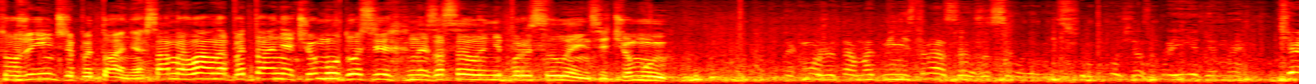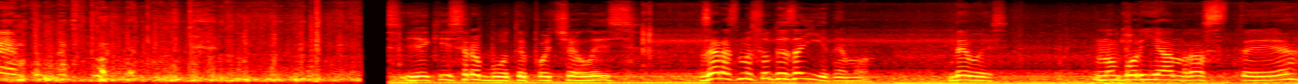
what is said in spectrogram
це вже інше питання. Саме головне питання, чому досі не заселені переселенці? Чому? Так може там адміністрація заселилась. Зараз приїде, ми чаєм напоїмо. Якісь роботи почались. Зараз ми сюди заїдемо. Дивись. Ну, бур'ян росте.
